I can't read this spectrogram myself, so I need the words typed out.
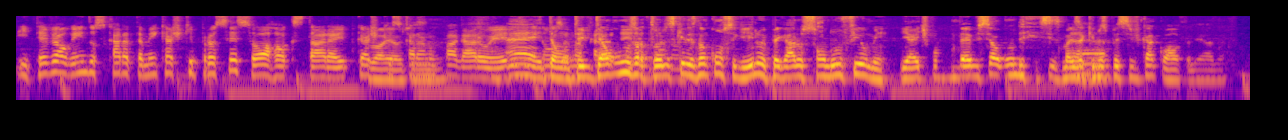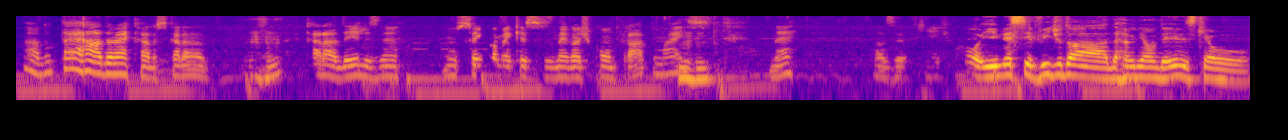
e teve alguém dos caras também que acho que processou a Rockstar aí, porque acho Royalties, que os caras não né? pagaram eles. É, então, teve, tem alguns atores que eles não conseguiram e pegaram o som do filme. E aí, tipo, deve ser algum desses, mas é. aqui não especifica qual, tá ligado? Ah, não tá errado, né, cara? Os caras. Uhum. Cara deles, né? Não sei como é que é esses negócios de contrato, mas, uhum. né? Fazer aqui. Pô, e nesse vídeo da, da reunião deles, que é o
